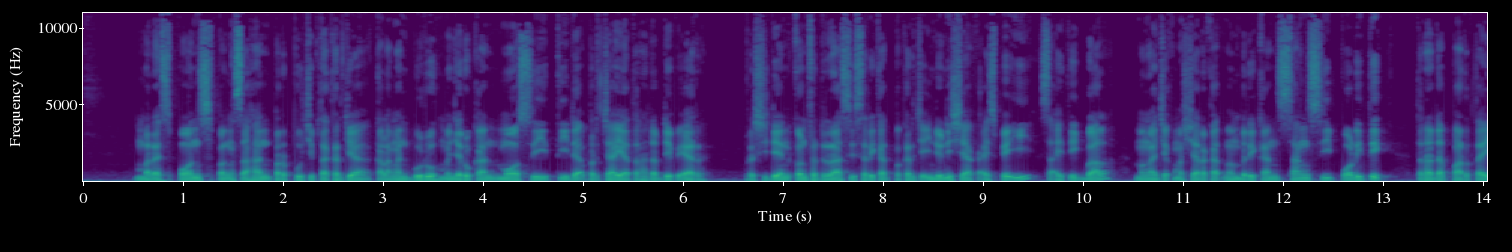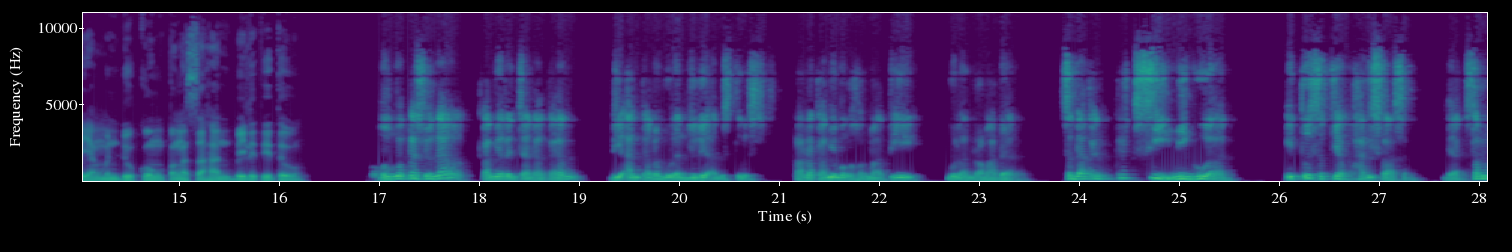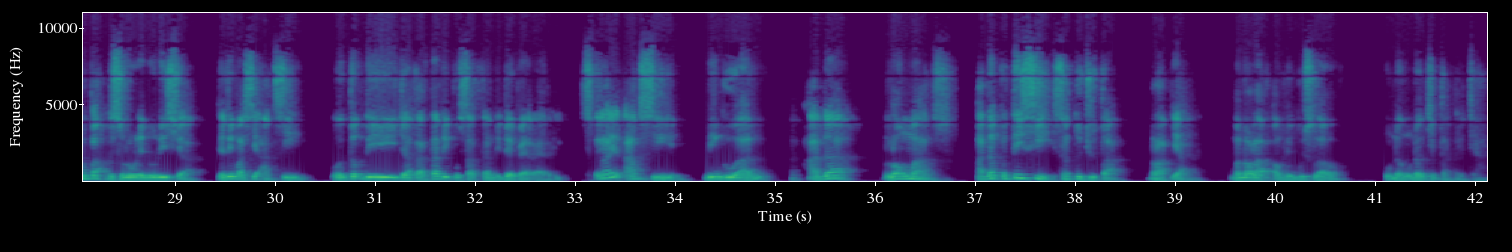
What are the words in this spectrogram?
Merespons pengesahan Perpu Cipta Kerja, kalangan buruh menyerukan mosi tidak percaya terhadap DPR. Presiden Konfederasi Serikat Pekerja Indonesia KSPI, Said Iqbal, mengajak masyarakat memberikan sanksi politik terhadap partai yang mendukung pengesahan bilit itu. Mogok nasional kami rencanakan di antara bulan Juli Agustus karena kami menghormati bulan Ramadan. Sedangkan aksi mingguan itu setiap hari Selasa, ya serempak di seluruh Indonesia. Jadi masih aksi. Untuk di Jakarta dipusatkan di DPR RI. Selain aksi mingguan, ada long march, ada petisi satu juta rakyat menolak Omnibus Law, Undang-Undang Cipta Kerja.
